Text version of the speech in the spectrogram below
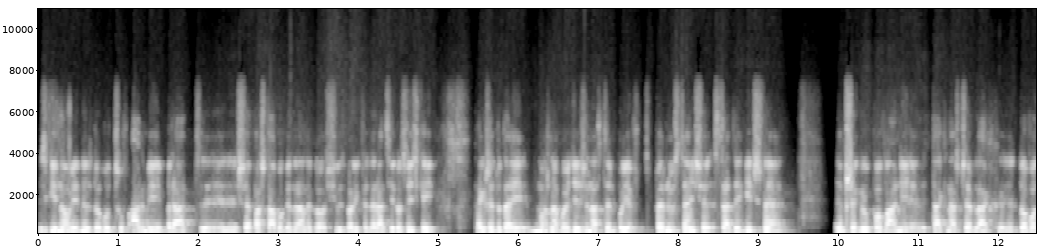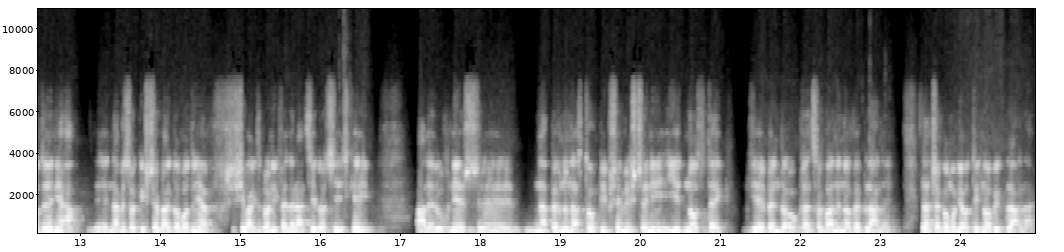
zginął jeden z dowódców armii, brat y, szefa sztabu generalnego Sił Zbrojnych Federacji Rosyjskiej. Także tutaj można powiedzieć, że następuje w pewnym sensie strategiczne przegrupowanie tak na szczeblach dowodzenia, y, na wysokich szczeblach dowodzenia w siłach zbrojnych Federacji Rosyjskiej, ale również y, na pewno nastąpi przemieszczenie jednostek, gdzie będą opracowane nowe plany. Dlaczego mówię o tych nowych planach?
